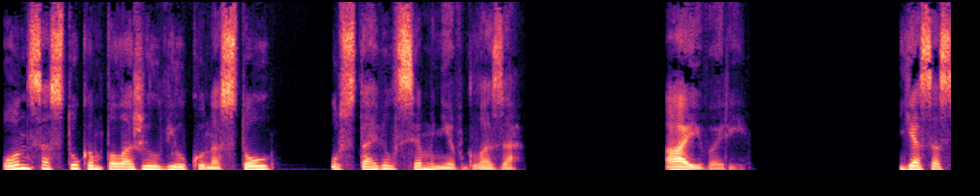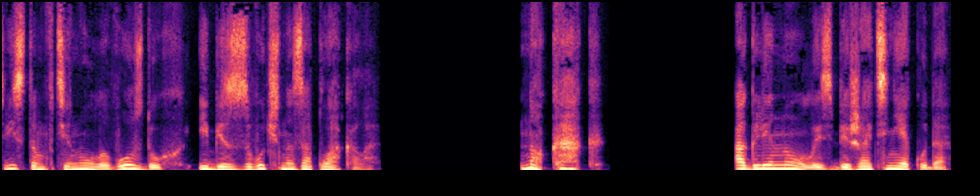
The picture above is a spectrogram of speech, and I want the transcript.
Он со стуком положил вилку на стол, уставился мне в глаза. «Айвори». Я со свистом втянула воздух и беззвучно заплакала. «Но как?» Оглянулась, бежать некуда,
